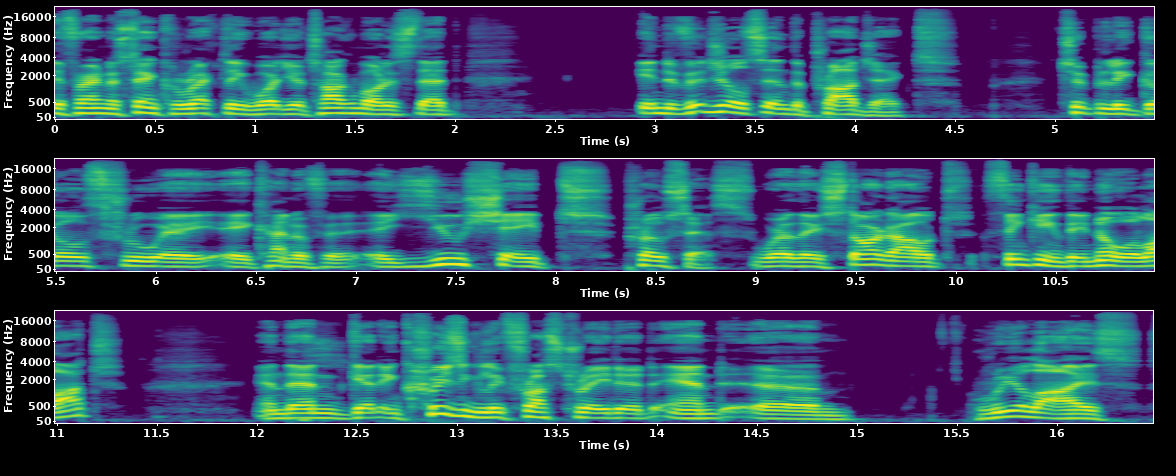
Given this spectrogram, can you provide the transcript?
if I understand correctly, what you're talking about is that individuals in the project typically go through a, a kind of a a U-shaped process where they start out thinking they know a lot and then get increasingly frustrated and um, realize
